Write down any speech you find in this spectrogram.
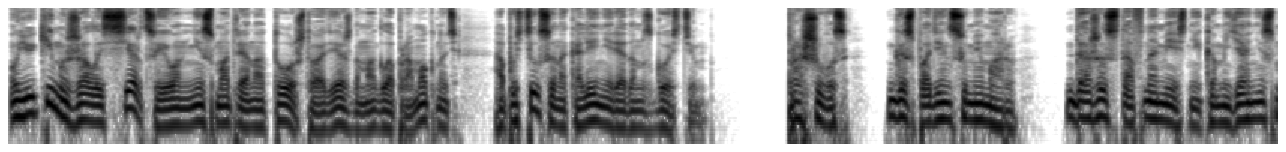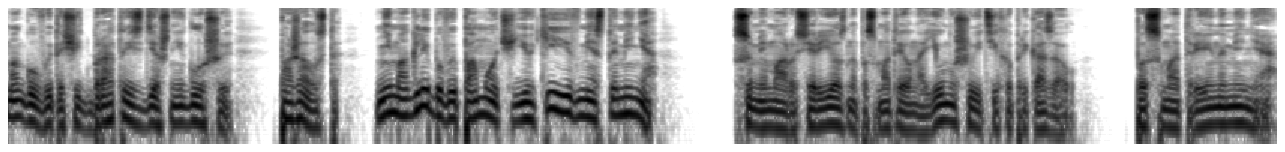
У Юкима сжалось сердце, и он, несмотря на то, что одежда могла промокнуть, опустился на колени рядом с гостем. «Прошу вас, господин Сумимару, даже став наместником, я не смогу вытащить брата из здешней глуши. Пожалуйста, не могли бы вы помочь Юкии вместо меня?» Сумимару серьезно посмотрел на юношу и тихо приказал. «Посмотри на меня».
